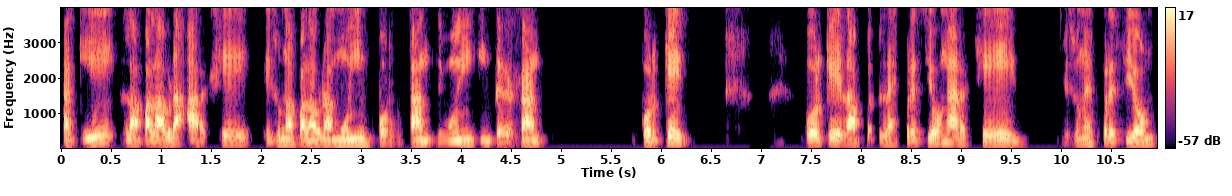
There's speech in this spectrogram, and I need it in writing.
Aquí la palabra arge es una palabra muy importante, muy interesante. ¿Por qué? Porque la, la expresión arge es una expresión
